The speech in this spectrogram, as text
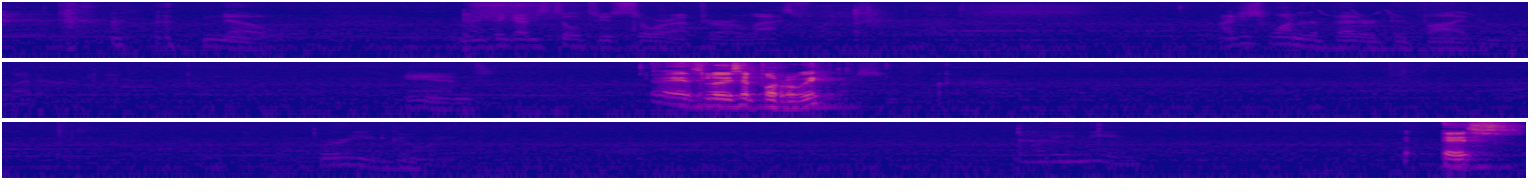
No. I think I'm still too sore after our last fight. I just wanted a better goodbye than a letter. And Eso lo dice por Ruby. Es.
